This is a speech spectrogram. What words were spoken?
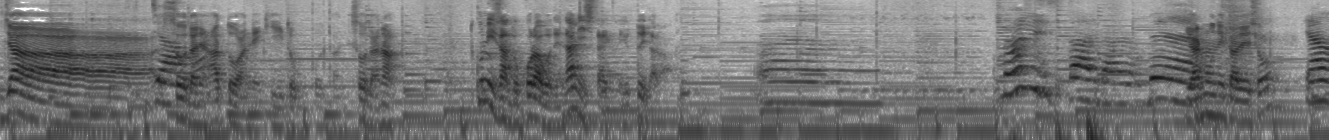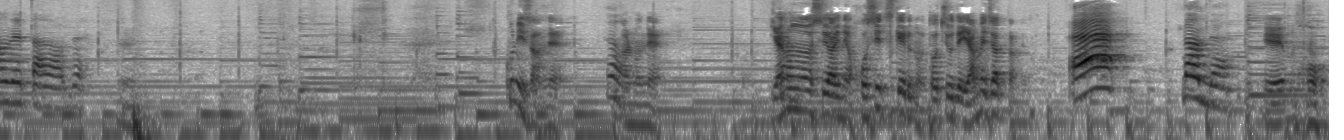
じゃあじゃあ。そうだね。あとはね聞いとくことはね。そうだな。クニーさんとコラボで何したいか言っといたら？うーん。何したいだよね。矢野ネタでしょ、やられたらねうん、クニーさんねうん。あのね矢野の試合ね星つけるの途中でやめちゃったんだよ。えー、なんで？えーも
